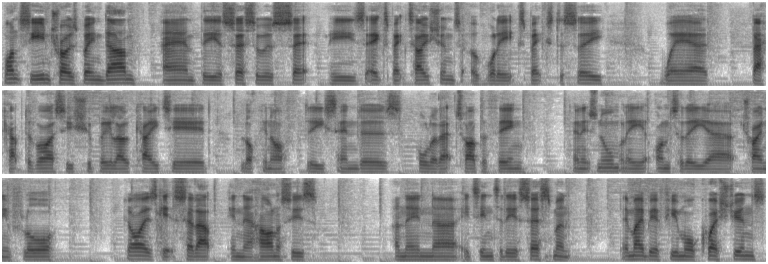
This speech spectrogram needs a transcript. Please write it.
Once the intro's been done and the assessor has set his expectations of what he expects to see, where backup devices should be located, locking off descenders, all of that type of thing. then it's normally onto the uh, training floor. Guys get set up in their harnesses and then uh, it's into the assessment. There may be a few more questions.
